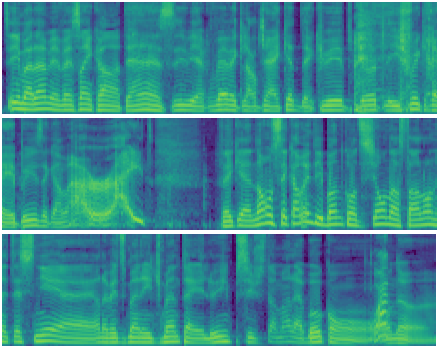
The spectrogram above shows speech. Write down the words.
tu madames avaient 50 ans, ils arrivaient avec leur jacket de cuir puis tout, les cheveux crêpés, c'est comme alright. Fait que non, c'était quand même des bonnes conditions dans ce temps-là, on était signé on avait du management à LA, puis c'est justement là-bas qu'on on a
